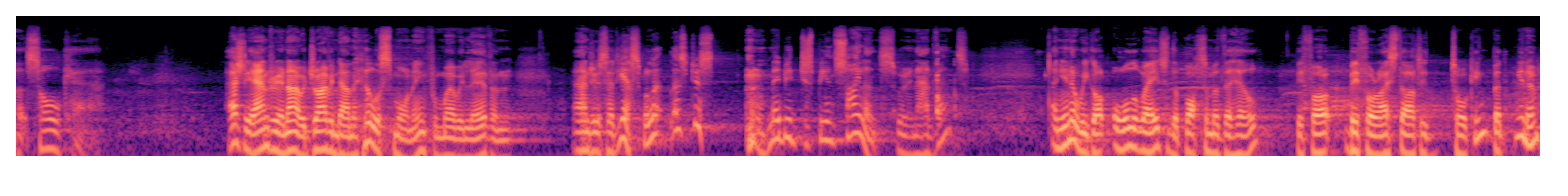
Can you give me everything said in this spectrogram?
at Soul Care. Actually, Andrea and I were driving down the hill this morning from where we live, and Andrea said, Yes, well, let, us just maybe just be in silence. We're in Advent. And you know, we got all the way to the bottom of the hill before, before I started talking, but you know.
